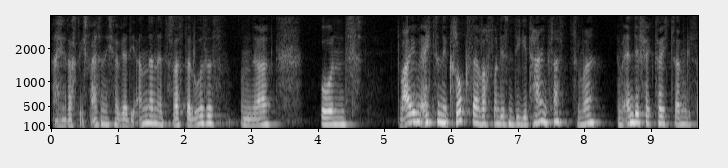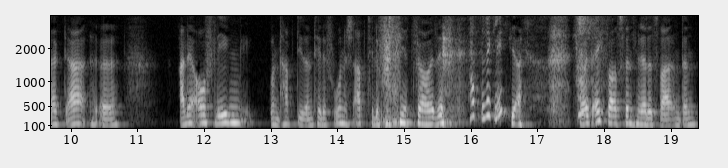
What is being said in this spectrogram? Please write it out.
Da habe ich gedacht, ich weiß nicht mehr, wer die anderen jetzt, was da los ist. Und ja, und war eben echt so eine Krux einfach von diesem digitalen Klassenzimmer. Im Endeffekt habe ich dann gesagt, ja, äh, alle auflegen und habe die dann telefonisch abtelefoniert zu Hause. Hast du wirklich? ja. Ich wollte echt rausfinden, wer das war. Und dann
